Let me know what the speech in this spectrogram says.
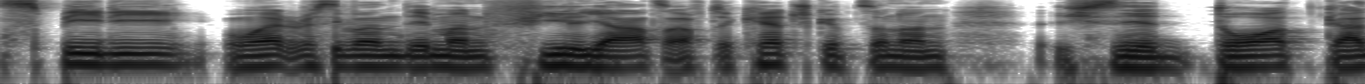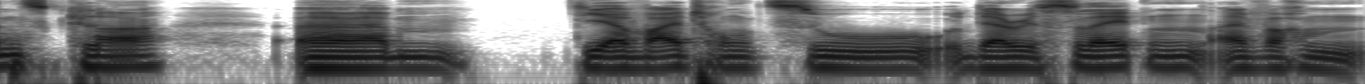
Speedy Wide Receiver, in dem man viel Yards after Catch gibt, sondern ich sehe dort ganz klar ähm, die Erweiterung zu Darius Slayton. Einfach ein,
